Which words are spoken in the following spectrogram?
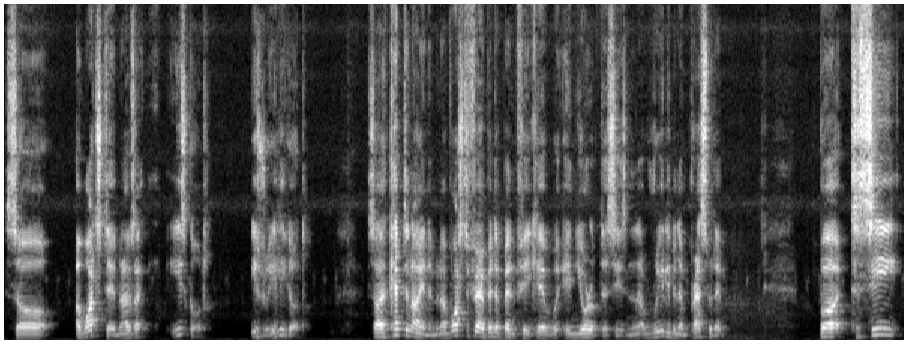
so I watched him and I was like, he's good, he's really good. So I kept an eye on him, and I've watched a fair bit of Benfica in Europe this season, and I've really been impressed with him. But to see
